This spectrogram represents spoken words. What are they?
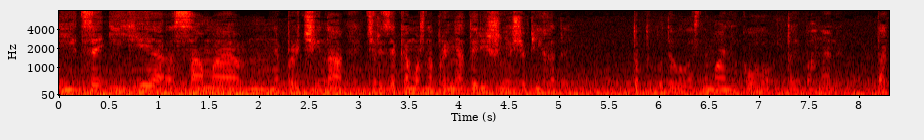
І це і є саме причина, через яке можна прийняти рішення, щоб їхати. Тобто видивилась, немає нікого, та й погнали. Так?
